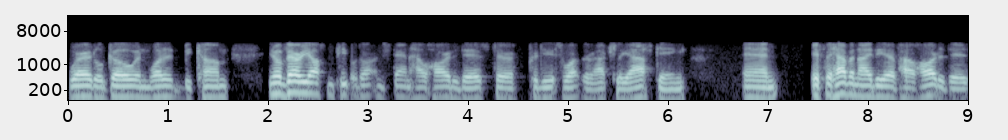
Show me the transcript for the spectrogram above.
where it'll go and what it become. You know, very often people don't understand how hard it is to produce what they're actually asking, and if they have an idea of how hard it is,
